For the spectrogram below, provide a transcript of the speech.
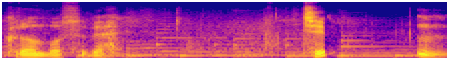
그런 모습의 집. 음.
